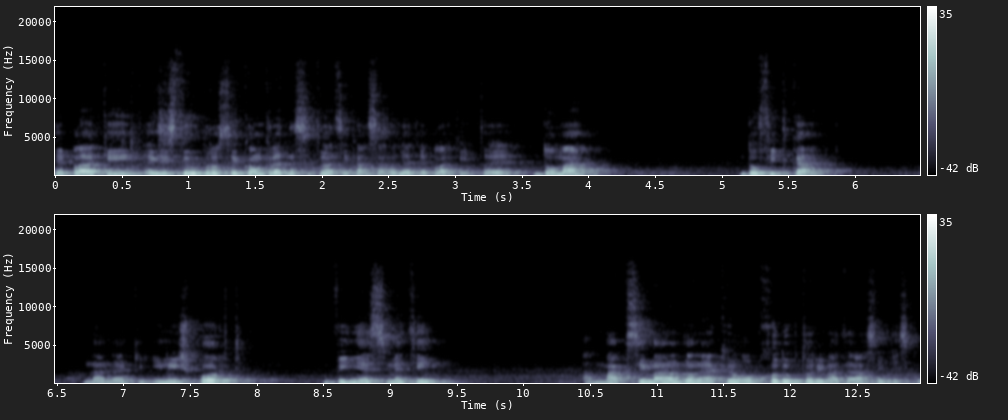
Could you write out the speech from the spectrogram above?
Tepláky, existujú proste konkrétne situácie, kam sa hodia tepláky. To je doma, do fitka, na nejaký iný šport, vyniesť smeti, a maximálne do nejakého obchodu, ktorý máte na sídlisku.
